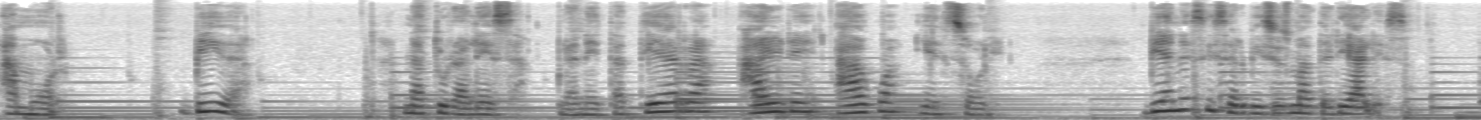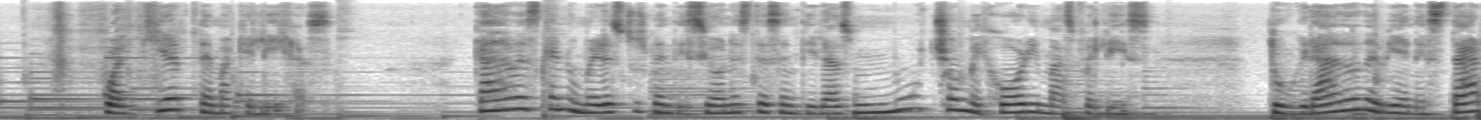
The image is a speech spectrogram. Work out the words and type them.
Amor. Vida. Naturaleza planeta Tierra, aire, agua y el sol. Bienes y servicios materiales. Cualquier tema que elijas. Cada vez que enumeres tus bendiciones te sentirás mucho mejor y más feliz. Tu grado de bienestar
